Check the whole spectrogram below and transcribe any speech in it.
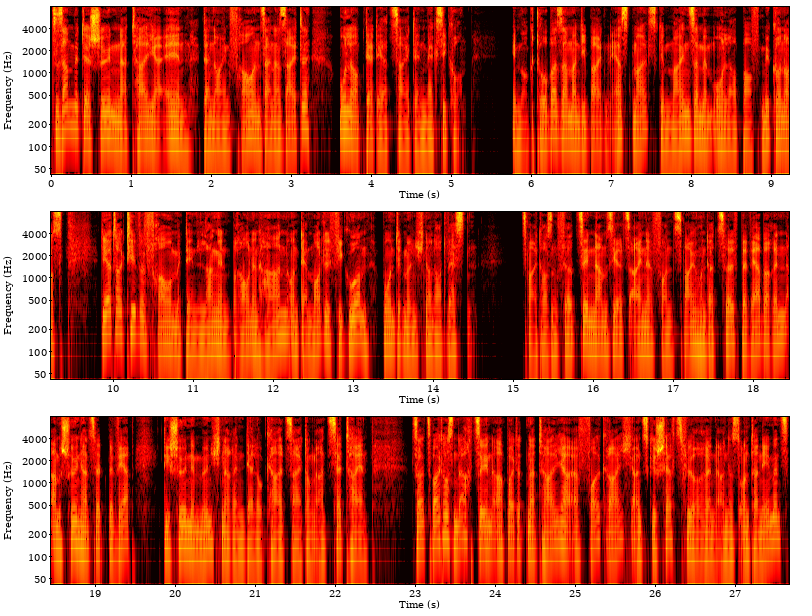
Zusammen mit der schönen Natalia Elm, der neuen Frau an seiner Seite, urlaubt er derzeit in Mexiko. Im Oktober sah man die beiden erstmals gemeinsam im Urlaub auf Mykonos. Die attraktive Frau mit den langen braunen Haaren und der Modelfigur wohnt im Münchner Nordwesten. 2014 nahm sie als eine von 212 Bewerberinnen am Schönheitswettbewerb Die schöne Münchnerin der Lokalzeitung AZ teil. Seit 2018 arbeitet Natalia erfolgreich als Geschäftsführerin eines Unternehmens,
